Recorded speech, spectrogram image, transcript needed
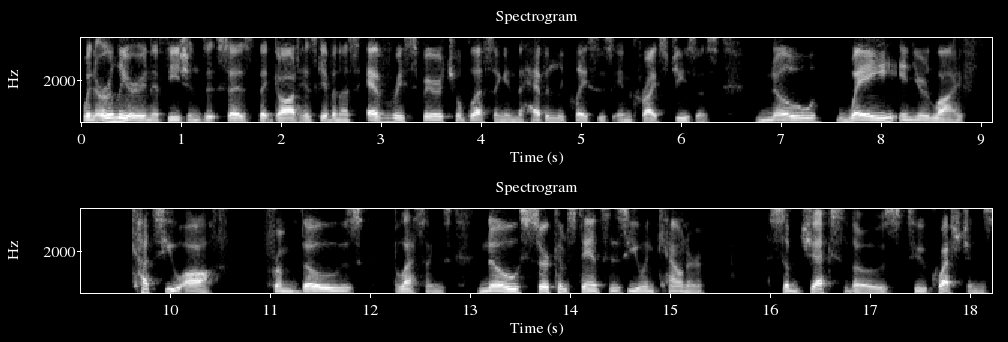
When earlier in Ephesians it says that God has given us every spiritual blessing in the heavenly places in Christ Jesus, no way in your life cuts you off from those blessings. No circumstances you encounter subjects those to questions.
